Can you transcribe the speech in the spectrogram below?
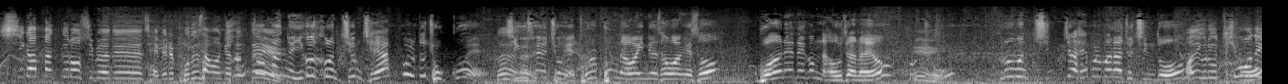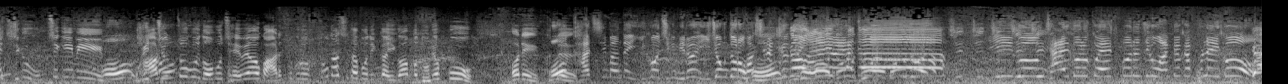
시간만 끌어주면은 재미를 보는 상황이었는데. 잠깐만요 이거 그럼 지금 제압골도 좋고 네. 징수의 총에 돌풍 나와 있는 상황에서 무한의 대검 나오잖아요 그렇죠. 그러면 진짜 해볼만하죠 진도 아니 그리고 T1의 지금 움직임이 어, 바로 위쪽? 쪽을 너무 제외하고 아래쪽으로 쏟아지다 보니까 이거 한번 노렸고 아니, 뭐 근데 가지만데 이거 지금 이런 이 정도로 확실한 어, 그거 예, 너무! 좋아, 너무 좋아. 진, 진, 진, 진, 이거 진. 잘 걸었고 에스퍼는 지금 완벽한 플레이고 야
